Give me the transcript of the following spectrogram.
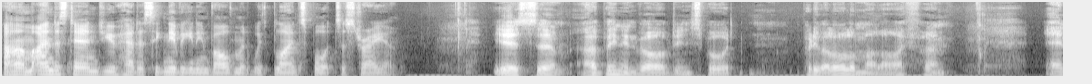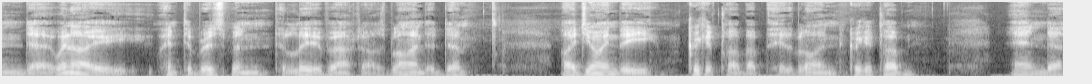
um, I understand you had a significant involvement with Blind Sports Australia. Yes, um, I've been involved in sport pretty well all of my life. Um, and uh, when I went to Brisbane to live after I was blinded, um, I joined the cricket club up there, the Blind Cricket Club. And uh,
